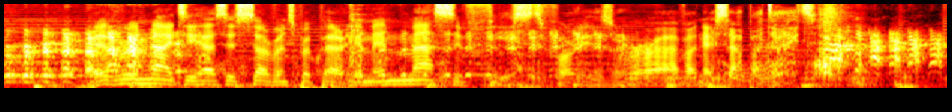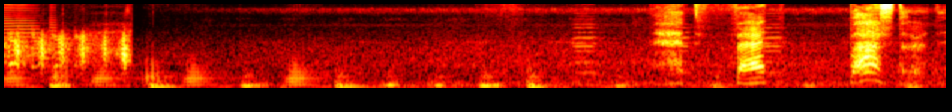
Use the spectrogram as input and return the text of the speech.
Every night he has his servants prepare him a massive feast for his ravenous appetite. That fat bastard.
